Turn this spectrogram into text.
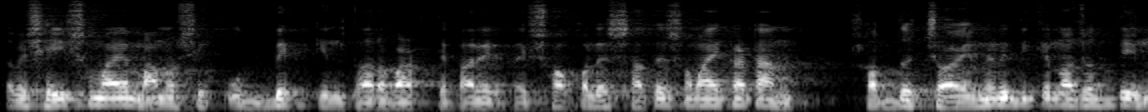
তবে সেই সময়ে মানসিক উদ্বেগ কিন্তু আরও বাড়তে পারে। তাই সকলের সাথে সময় কাটান, শব্দ চয়নের দিকে নজর দিন।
